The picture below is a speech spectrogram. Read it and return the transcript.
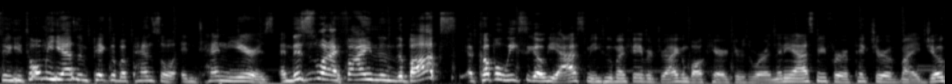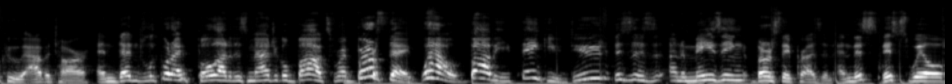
so he told me he hasn't picked up a pencil in 10 years. And this is what I find in the box. A couple weeks ago, he asked me who my favorite Dragon Ball characters were. And then he asked me for a picture of my Johku avatar. And then look what I pull out of this magical box for my birthday. Wow, Bobby, thank you, dude. This is an amazing birthday present. And this, this will,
